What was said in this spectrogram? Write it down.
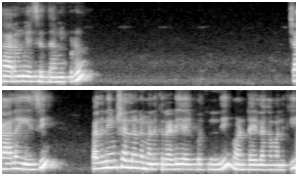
కారం వేసేద్దాం ఇప్పుడు. చాలా ఈజీ పది నిమిషాల్లోనే మనకి రెడీ అయిపోతుంది వంట ఇలాగా మనకి.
